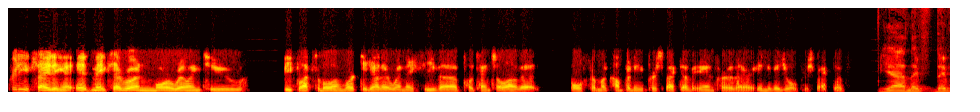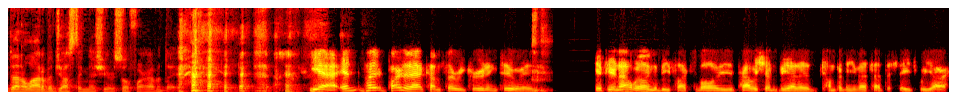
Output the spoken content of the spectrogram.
pretty exciting. It, it makes everyone more willing to be flexible and work together when they see the potential of it, both from a company perspective and for their individual perspective. Yeah, and they've they've done a lot of adjusting this year so far, haven't they? yeah, and part of that comes to recruiting too. Is if you're not willing to be flexible, you probably shouldn't be at a company that's at the stage we are.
